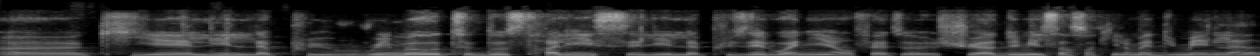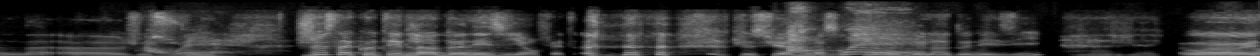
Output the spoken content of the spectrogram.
euh, qui est l'île la plus remote d'Australie, c'est l'île la plus éloignée en fait. Euh, je suis à 2500 km du mainland, euh, je ah suis juste à côté de l'Indonésie en fait. je suis à 300 ah km de l'Indonésie. Ouais, ouais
